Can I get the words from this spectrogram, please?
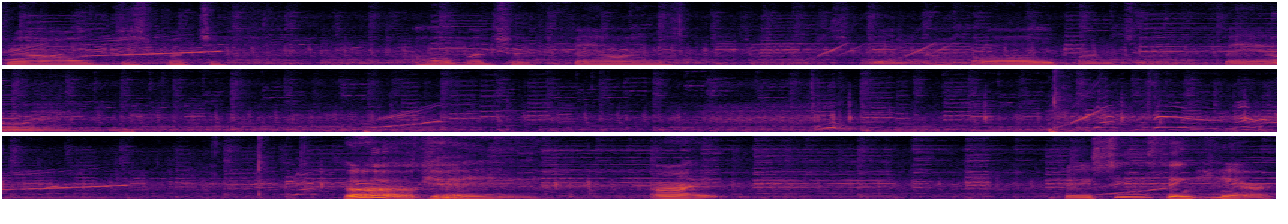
Just all just a bunch of a whole bunch of failings. It's been a whole bunch of failing. Okay. Alright. So you see this thing here.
